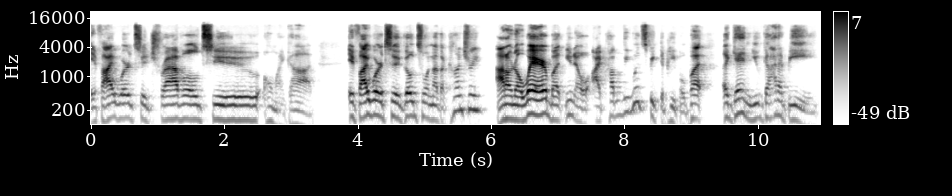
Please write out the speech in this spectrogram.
If I were to travel to, oh my God, if I were to go to another country, I don't know where, but you know, I probably would speak to people. But again, you got to be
